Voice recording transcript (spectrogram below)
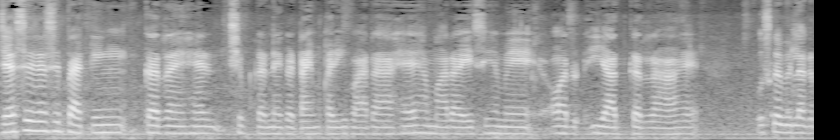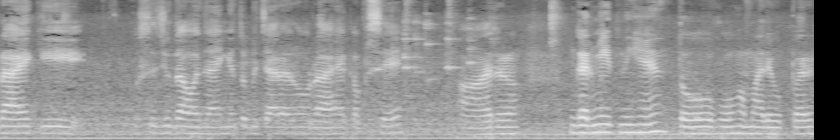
जैसे जैसे पैकिंग कर रहे हैं शिफ्ट करने का टाइम करीब आ रहा है। हमारा एसी हमें और याद कर रहा है। उसका भी लग रहा है कि उससे जुदा हो जाएँगे तो बेचारा रो रहा है कब से। और गर्मी इतनी है तो वो हमारे ऊपर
